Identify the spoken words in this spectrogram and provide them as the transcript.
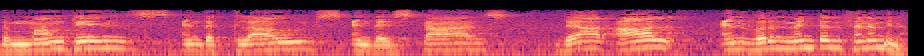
the mountains and the clouds and the stars? They are all environmental phenomena.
